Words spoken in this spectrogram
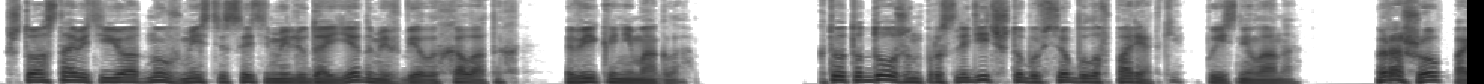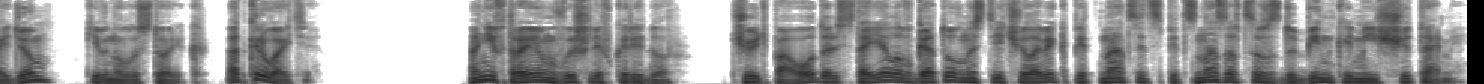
что оставить ее одну вместе с этими людоедами в белых халатах Вика не могла. «Кто-то должен проследить, чтобы все было в порядке», — пояснила она. «Хорошо, пойдем», — кивнул историк. «Открывайте». Они втроем вышли в коридор. Чуть поодаль стояло в готовности человек 15 спецназовцев с дубинками и щитами.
